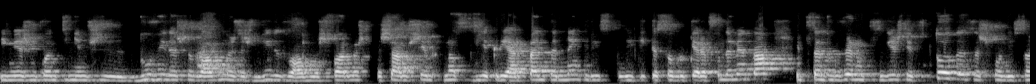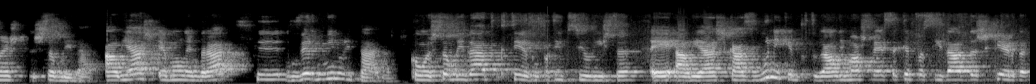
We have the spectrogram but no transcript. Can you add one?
e mesmo quando tínhamos dúvidas sobre algumas das medidas ou algumas formas, achámos sempre que não se devia criar pântano nem crise política sobre o que era fundamental e, portanto, o governo português teve todas as condições de estabilidade. Aliás, é bom lembrar que o governo minoritário, com a estabilidade que teve o Partido Socialista, é, aliás, caso único em Portugal e mostra essa capacidade da esquerda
